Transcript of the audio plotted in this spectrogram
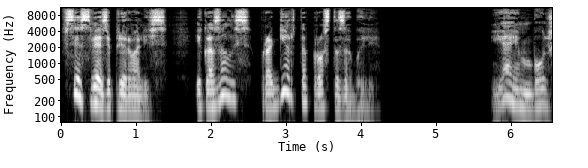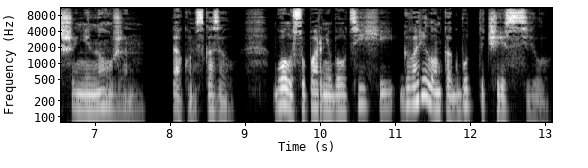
все связи прервались, и, казалось, про Герта просто забыли. «Я им больше не нужен», — так он сказал. Голос у парня был тихий, говорил он как будто через силу.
